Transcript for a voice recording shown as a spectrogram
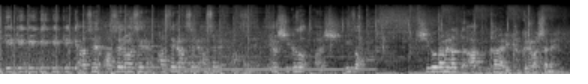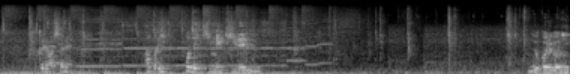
いけいけいけいけいけいけ。焦る焦る焦る焦る焦る焦る焦るよし行くぞ。よし行くぞ。白ダメだったあかなり隠れましたね。隠れましたね。あと一歩で決めきれる。残り5人。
